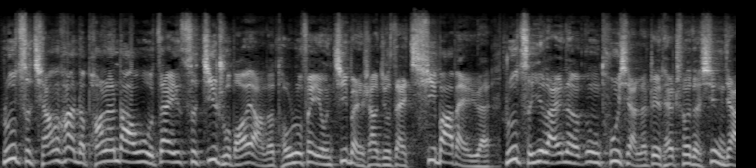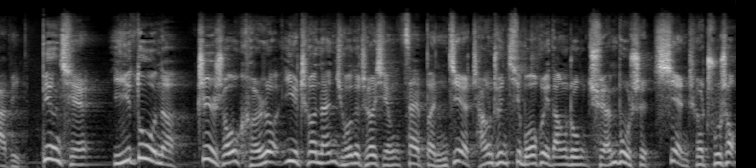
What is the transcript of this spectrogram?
如此强悍的庞然大物，在一次基础保养的投入费用基本上就在七八百元。如此一来呢，更凸显了这台车的性价比，并且一度呢炙手可热、一车难求的车型，在本届长春汽博会当中全部是现车出售，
